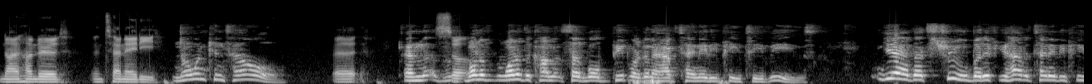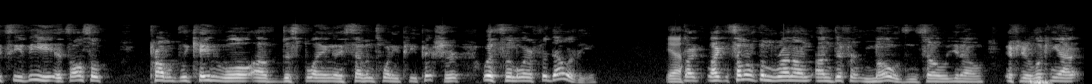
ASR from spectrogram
900 and 1080? No one can tell. Uh, and so, one of one of the comments said, "Well, people are going to have 1080p TVs." Yeah, that's true. But if you have a 1080p TV, it's also probably capable of displaying a 720p picture with similar fidelity. Yeah. Like like some of them run on, on different modes, and so you know if you're looking at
